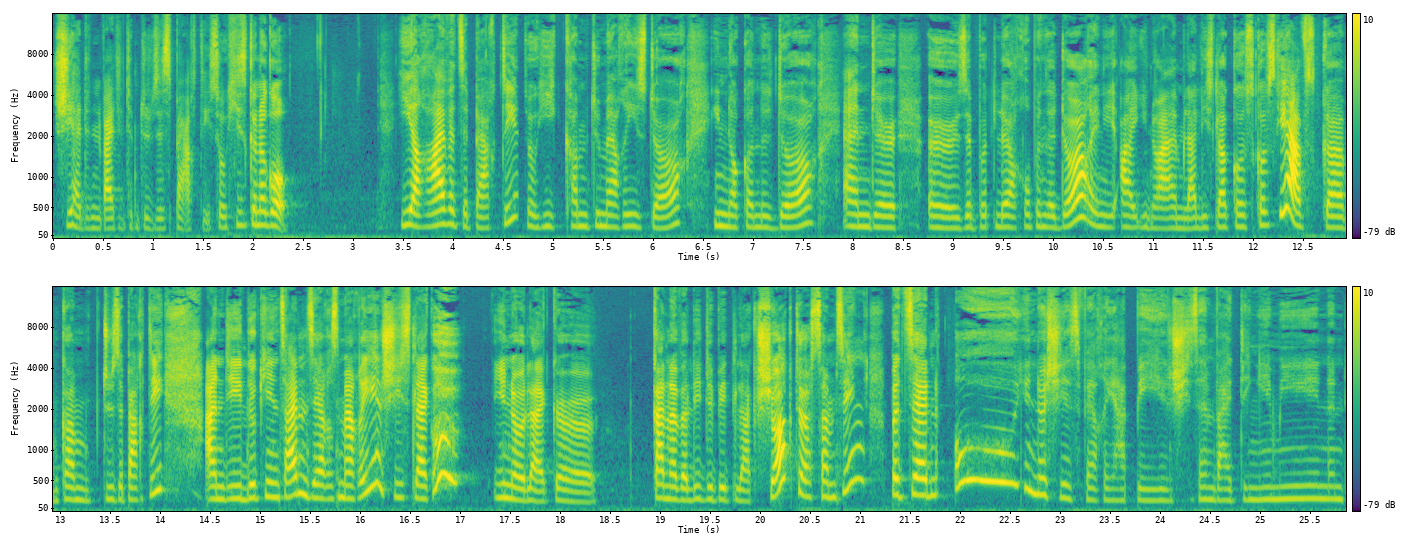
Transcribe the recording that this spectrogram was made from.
she had invited him to this party so he's going to go he arrived at the party, so he come to Marie's door. He knock on the door, and uh, uh, the butler open the door, and he, I, you know, I'm Ladislav Koskovsky. I've come, come to the party, and he look inside, and there's Marie, and she's like, oh! you know, like uh, kind of a little bit like shocked or something, but then, oh, you know, she is very happy and she's inviting him in. And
